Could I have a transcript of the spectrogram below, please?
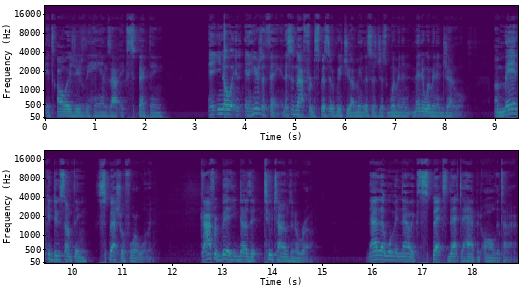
it's always usually hands out expecting. And you know what? And, and here's the thing, and this is not for specifically you. I mean, this is just women and men and women in general. A man can do something special for a woman. God forbid he does it two times in a row. Now that woman now expects that to happen all the time.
